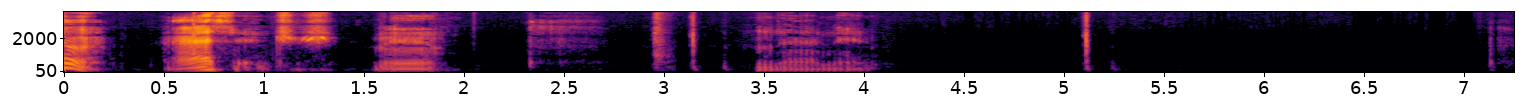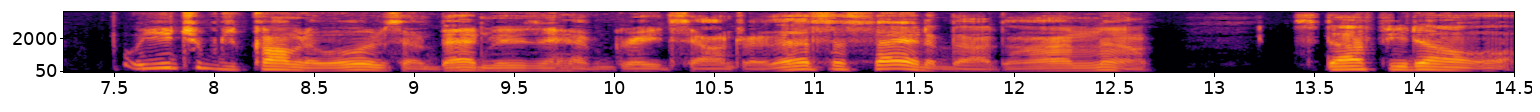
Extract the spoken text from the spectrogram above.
Huh, that's interesting. Yeah. Well, YouTube just commented, well, it's a bad movies they have great soundtrack. That's the sad about them. I know. Stuff you don't.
